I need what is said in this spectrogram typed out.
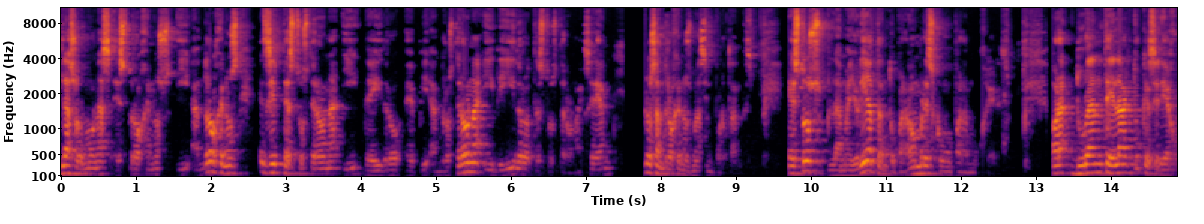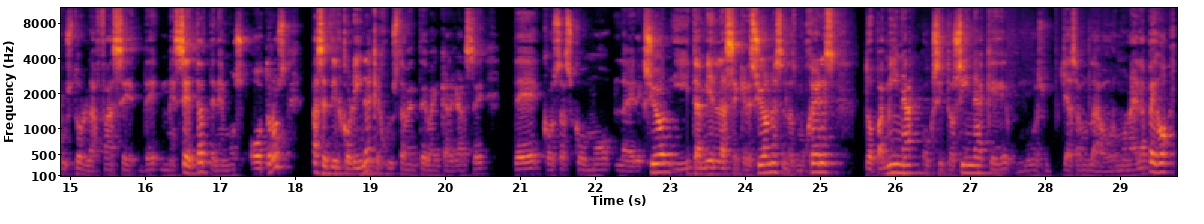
y las hormonas estrógenos y andrógenos, es decir, testosterona y dehidroepiandrosterona y dihidrotestosterona, que serían los andrógenos más importantes. Estos, la mayoría, tanto para hombres como para mujeres. Ahora, durante el acto, que sería justo la fase de meseta, tenemos otros, acetilcolina, que justamente va a encargarse de cosas como la erección y también las secreciones en las mujeres, dopamina, oxitocina, que pues, ya sabemos la hormona del apego,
